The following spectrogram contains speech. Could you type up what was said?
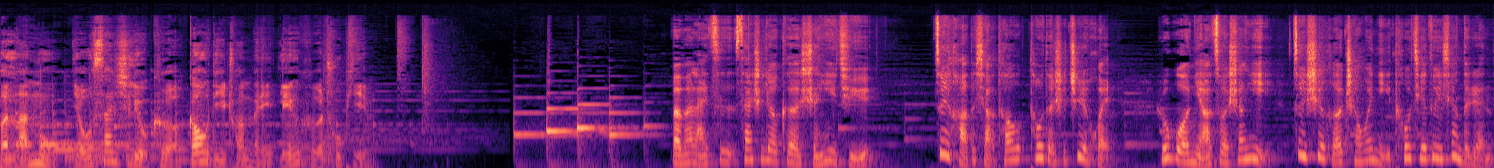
本栏目由三十六氪高低传媒联合出品。本文来自三十六氪神译局。最好的小偷偷的是智慧。如果你要做生意，最适合成为你偷窃对象的人，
